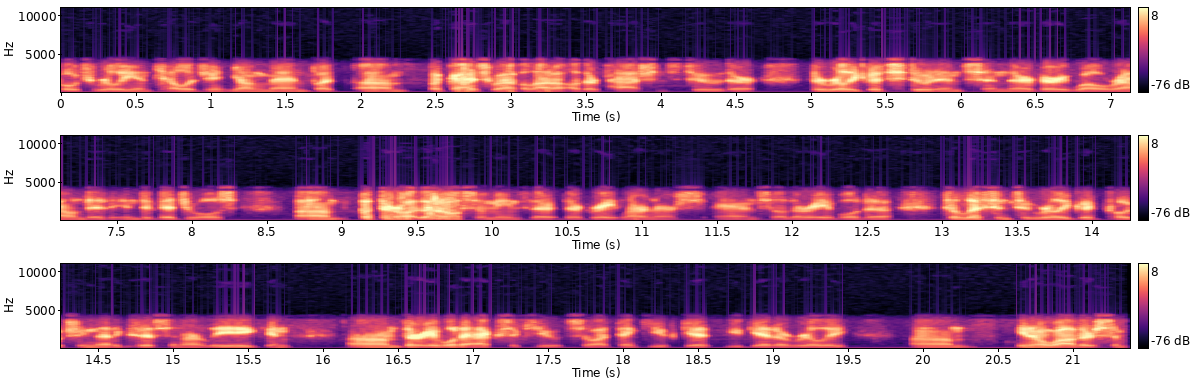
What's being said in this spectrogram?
coach really intelligent young men, but um, but guys who have a lot of other passions too. They're they're really good students and they're very well rounded individuals. Um, but that also means they're they're great learners, and so they're able to to listen to really good coaching that exists in our league, and um, they're able to execute. So I think you get you get a really um, you know, while there's some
